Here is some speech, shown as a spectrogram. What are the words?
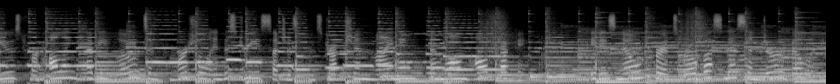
used for hauling heavy loads in commercial industries such as construction, mining, and long-haul trucking. It is known for its robustness and durability,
